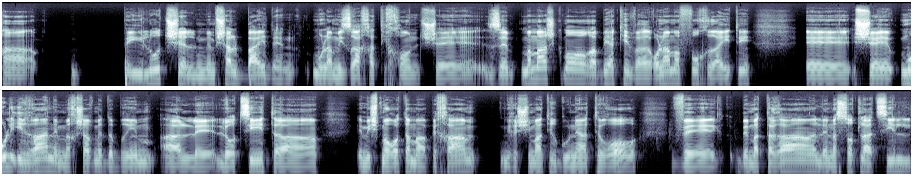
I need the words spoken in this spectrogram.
הפעילות של ממשל ביידן מול המזרח התיכון, שזה ממש כמו רבי עקיבא, עולם הפוך ראיתי, אה, שמול איראן הם עכשיו מדברים על אה, להוציא את ה... משמרות המהפכה מרשימת ארגוני הטרור, ובמטרה לנסות להציל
